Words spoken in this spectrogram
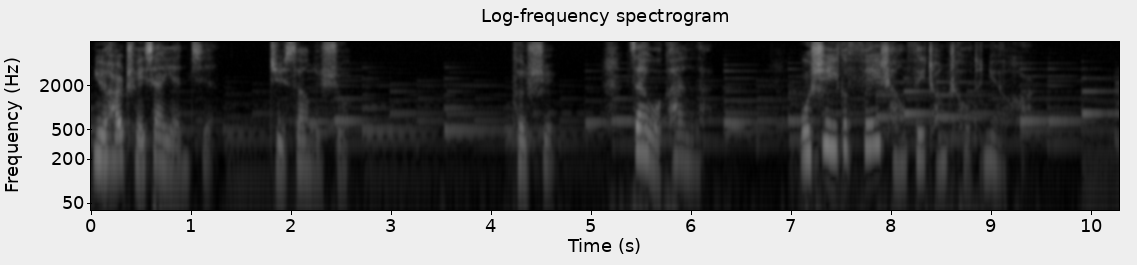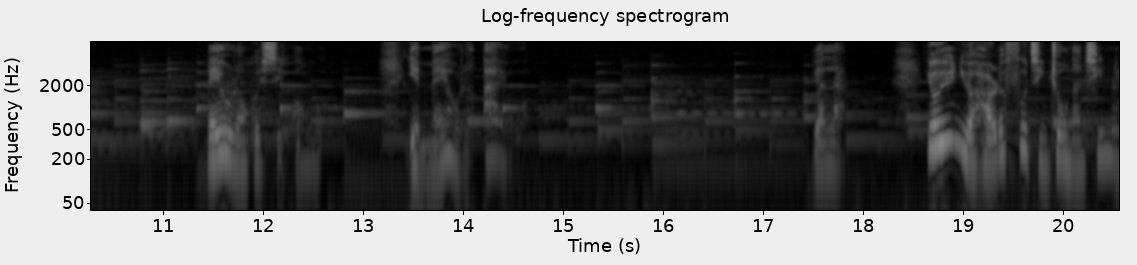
女孩垂下眼睑，沮丧的说：“可是，在我看来，我是一个非常非常丑的女孩。没有人会喜欢我，也没有人爱我。原来，由于女孩的父亲重男轻女，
